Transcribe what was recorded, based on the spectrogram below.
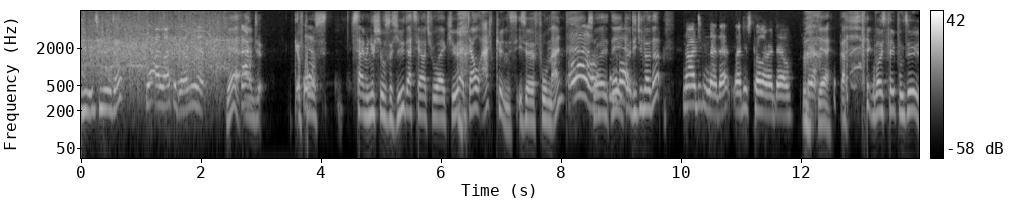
You into you, Adele? Yeah, I like Adele, yeah. Yeah, Yeah. and of course, same initials as you. That's how it's related to you. Adele Adkins is her full name. Oh, so there you go. Did you know that? No, I didn't know that. I just call her Adele. Yeah. Yeah, I think most people do.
